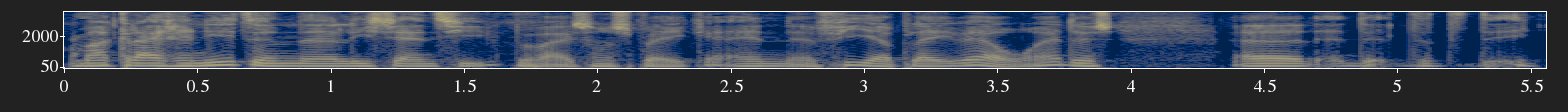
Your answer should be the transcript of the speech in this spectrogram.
Maar krijgen niet een eh, licentie, bij wijze van spreken. En via Play wel. Hè. Dus eh, d- d- d- ik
